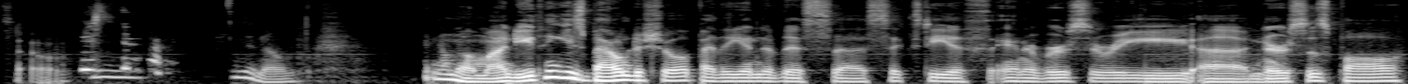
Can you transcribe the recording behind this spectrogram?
So, Yes, they were. you know, I don't know, mind. Do you think he's bound to show up by the end of this uh, 60th anniversary uh, nurses ball?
